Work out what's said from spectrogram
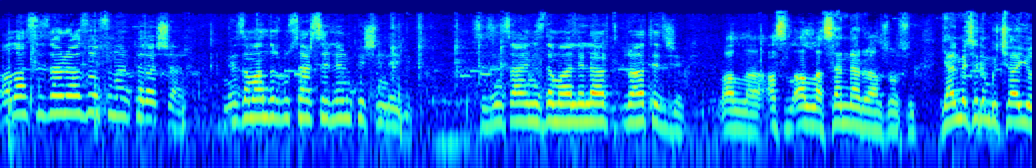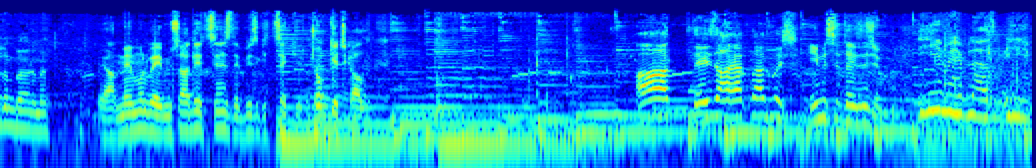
Allah sizden razı olsun arkadaşlar. Ne zamandır bu serserilerin peşindeydik. Sizin sayenizde mahalleli artık rahat edecek. Vallahi asıl Allah senden razı olsun. Gelmeseydin bıçağı yiyordum böğrüme. Ya memur bey müsaade etseniz de biz gitsek çok geç kaldık. Aa teyze ayaklanmış. İyi misin teyzeciğim? İyiyim evladım iyiyim.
